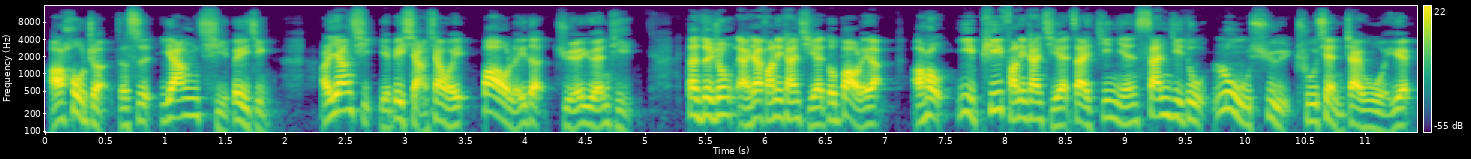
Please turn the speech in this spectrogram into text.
而后者则是央企背景，而央企也被想象为暴雷的绝缘体。但最终两家房地产企业都暴雷了，而后一批房地产企业在今年三季度陆续出现债务违约。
